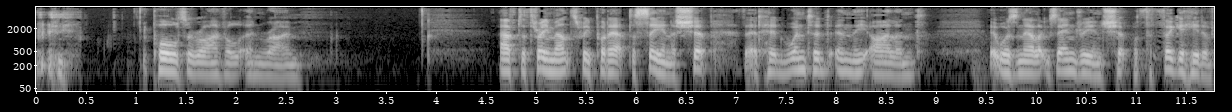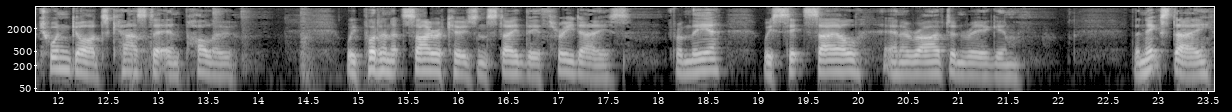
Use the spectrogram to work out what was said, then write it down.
Paul's arrival in Rome. After three months, we put out to sea in a ship that had wintered in the island. It was an Alexandrian ship with the figurehead of twin gods Castor and Pollux. We put in at Syracuse and stayed there three days. From there, we set sail and arrived in Rhegium. The next day,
